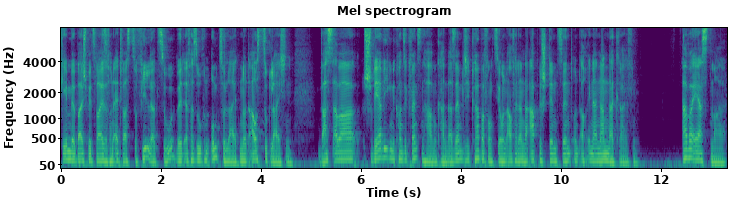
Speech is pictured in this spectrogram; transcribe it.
Geben wir beispielsweise von etwas zu viel dazu, wird er versuchen umzuleiten und auszugleichen, was aber schwerwiegende Konsequenzen haben kann, da sämtliche Körperfunktionen aufeinander abgestimmt sind und auch ineinander greifen. Aber erstmal,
